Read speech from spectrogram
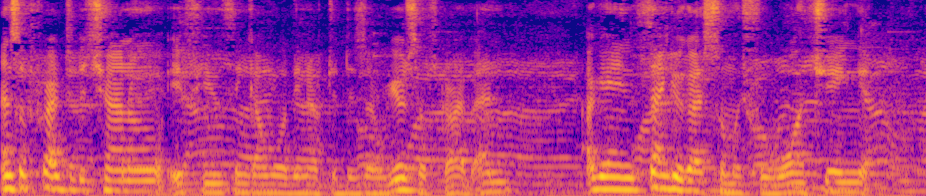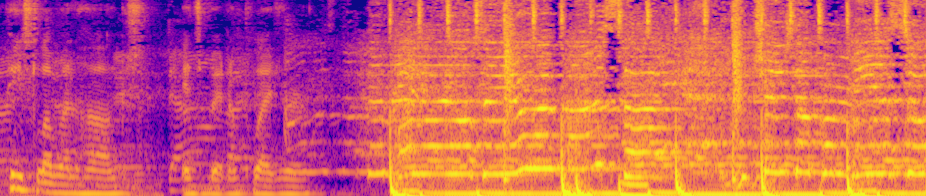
And subscribe to the channel if you think i'm worthy enough to deserve your subscribe. And again thank you guys so much for watching. Peace love and hugs. It's been a pleasure on to you and find a side. You changed up on me and so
